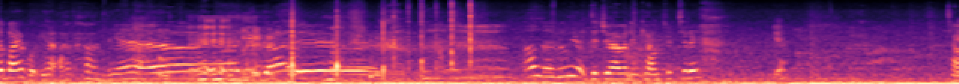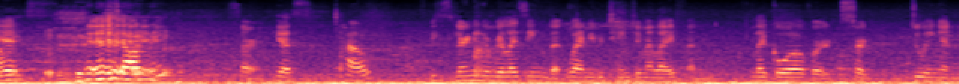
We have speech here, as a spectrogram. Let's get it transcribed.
The Bible. Yeah, I found. Yeah, you got it. Hallelujah. Did you have an encounter today? Yeah. Tell me. Tell me. Sorry. Yes. How? Because learning and realizing that what I need to change in my life and let go of or start doing and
